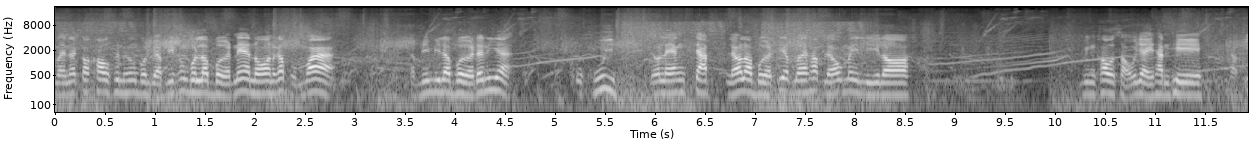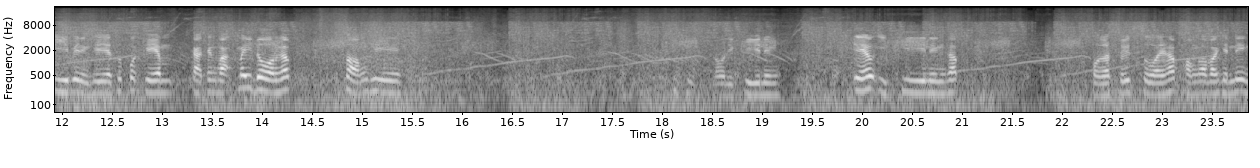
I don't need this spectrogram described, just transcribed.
ไปนะก็เข้าขึ้นข้างบนแบบนี้ข้างบนระเบิดแน่นอนครับ ผมว่าแบบนี้มีระเบิดนะเนี่ย โอ้โหยแล้วแรงจัดแล้วระเบิดเรียบร้อยครับ แล้วไม่รีรอ วิ่งเข้าเสาใหญ่ทันทีครับอีไปหนึ่งทีซุปเปอร์เกมกัดจังหวะไม่โดนครับสองทีโดนอีกทีหนึ่งเอลอีกทีหนึ่งครับ เปิดสวยๆครับของอ v าเคนนิ่ง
